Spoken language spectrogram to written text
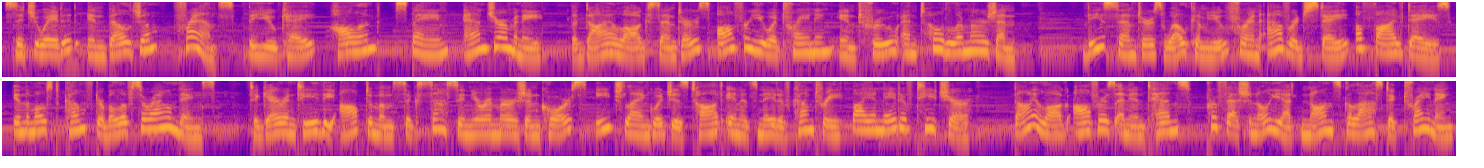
Situated in Belgium, France, the UK, Holland, Spain, and Germany, the Dialogue Centers offer you a training in true and total immersion. These centers welcome you for an average stay of five days in the most comfortable of surroundings to guarantee the optimum success in your immersion course, each language is taught in its native country by a native teacher. Dialogue offers an intense, professional yet non scholastic training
